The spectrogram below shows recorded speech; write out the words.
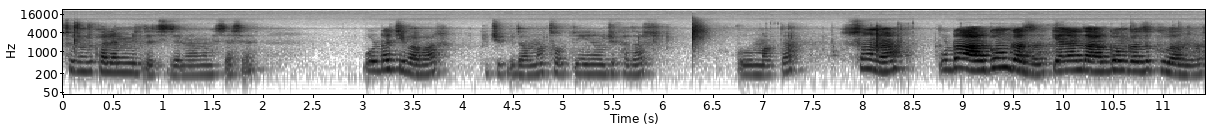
turuncu kalemimizi de çizelim hemen isterseniz. Burada civa var. Küçük bir damla. Toplu iğne ucu kadar bulunmakta. Sonra burada argon gazı. Genelde argon gazı kullanılır.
